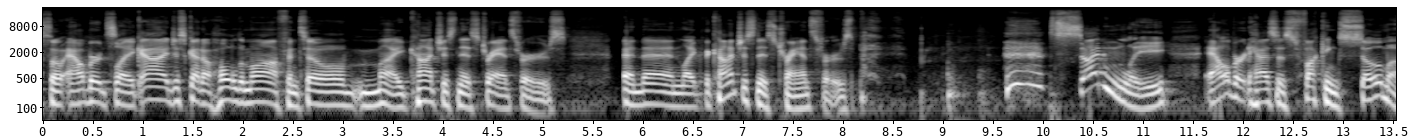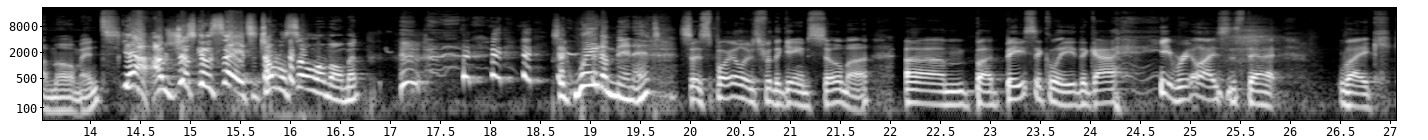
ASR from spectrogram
so Albert's like, "Ah, I just got to hold him off until my consciousness transfers. And then, like, the consciousness transfers. Suddenly, Albert has this fucking Soma moment. yeah, I was just gonna say it's a total Soma moment. It's like, wait a minute. So, spoilers for the game Soma. Um, but basically, the guy, he realizes that, like,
